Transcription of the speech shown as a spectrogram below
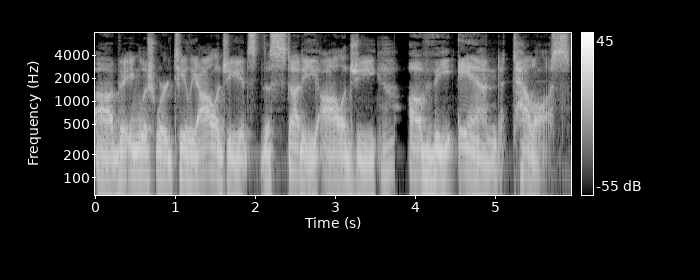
uh, the English word teleology, it's the study ology of the end, telos.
